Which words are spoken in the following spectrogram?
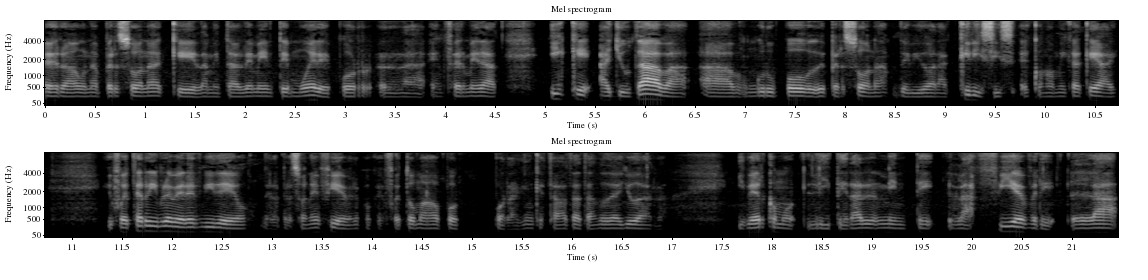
era una persona que lamentablemente muere por la enfermedad y que ayudaba a un grupo de personas debido a la crisis económica que hay. Y fue terrible ver el video de la persona en fiebre porque fue tomado por, por alguien que estaba tratando de ayudarla y ver como literalmente la fiebre la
